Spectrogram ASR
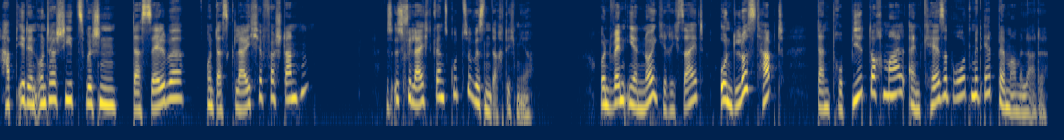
habt ihr den Unterschied zwischen dasselbe und das gleiche verstanden? Es ist vielleicht ganz gut zu wissen, dachte ich mir. Und wenn ihr neugierig seid und Lust habt, dann probiert doch mal ein Käsebrot mit Erdbeermarmelade.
